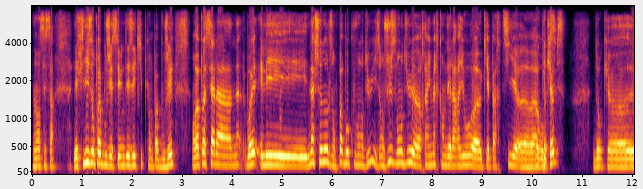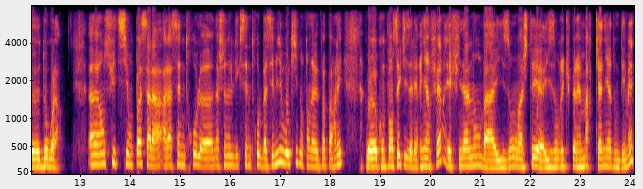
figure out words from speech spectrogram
Non, c'est ça. Les Phillies n'ont pas bougé. C'est une des équipes qui n'ont pas bougé. On va passer à la. na- Ouais, et les Nationals n'ont pas beaucoup vendu. Ils ont juste vendu euh, Reimer Candelario euh, qui est parti euh, Aux aux Cubs. Cubs. Donc, euh, donc voilà. Euh, ensuite, si on passe à la, à la Central, euh, National League Central, bah, c'est Milwaukee dont on n'avait pas parlé, euh, qu'on pensait qu'ils allaient rien faire, et finalement, bah, ils ont acheté, ils ont récupéré Marc Cagna, donc des Mets,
